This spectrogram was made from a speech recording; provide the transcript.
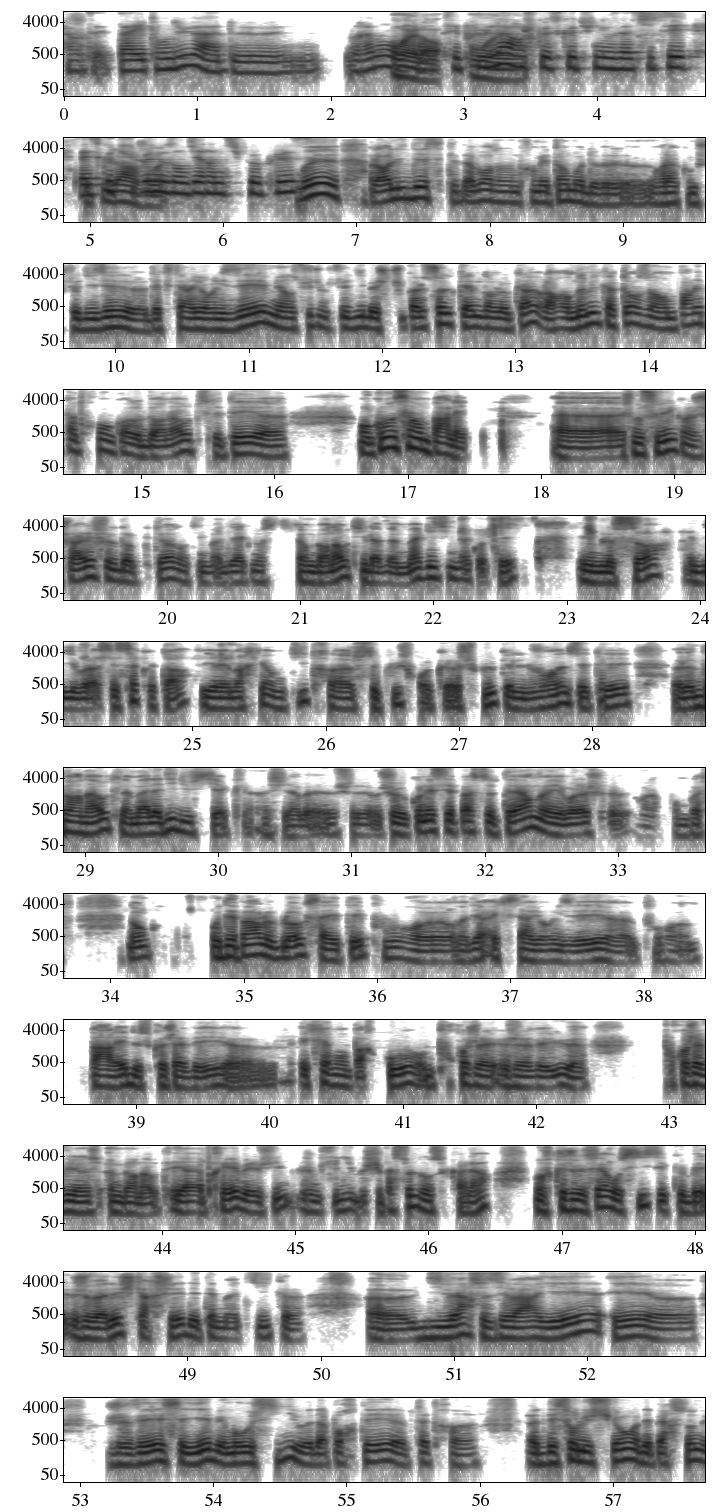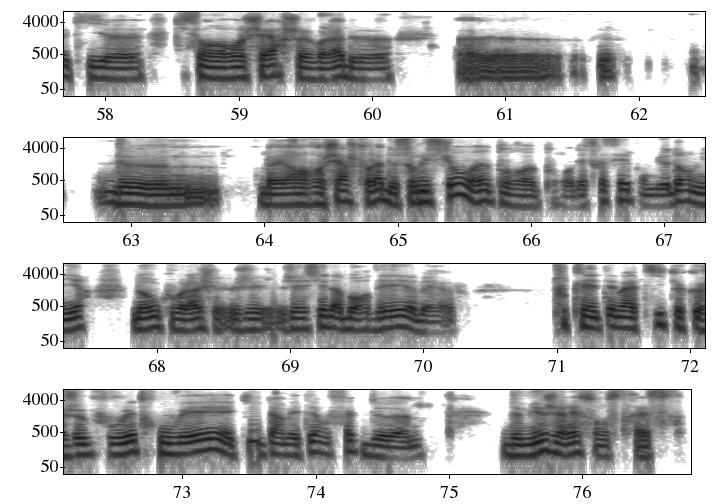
euh, as étendu à de... Vraiment, Ouais, enfin, c'est plus ouais, large que ce que tu nous as cité. Est-ce que tu veux ouais. nous en dire un petit peu plus? Oui, alors l'idée c'était d'abord dans un premier temps, moi, de, voilà, comme je te disais, d'extérioriser, mais ensuite je me suis dit, ben, je suis pas le seul quand même dans le cas. Alors en 2014, on parlait pas trop encore de burn-out, c'était, euh, on commençait à en parler. Euh, je me souviens quand je suis arrivé chez le docteur, donc il m'a diagnostiqué un burn-out, il avait un magazine à côté, et il me le sort, et il me dit voilà, c'est ça que t'as. Il avait marqué en titre, euh, je sais plus, je crois que je sais plus quel journal c'était, euh, le burn-out, la maladie du siècle. Je, ah ben, je, connaissais pas ce terme, et voilà, je, voilà, bon, bref. Donc au départ, le blog ça a été pour, on va dire, extérioriser, pour parler de ce que j'avais, écrire mon parcours, pourquoi j'a- j'avais eu pourquoi j'avais un, burn-out. Et après, ben, je, me suis dit, ben, je suis pas seul dans ce cas-là. Donc, ce que je vais faire aussi, c'est que ben, je vais aller chercher des thématiques euh, diverses et variées et euh, je vais essayer, ben, moi aussi, euh, d'apporter euh, peut-être euh, des solutions à des personnes qui qui sont en recherche, voilà, de de ben, en recherche voilà de solutions hein, pour pour déstresser, pour mieux dormir. Donc voilà, j'ai essayé d'aborder ben, toutes les thématiques que je pouvais trouver et qui permettaient en fait de, de mieux gérer son stress.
